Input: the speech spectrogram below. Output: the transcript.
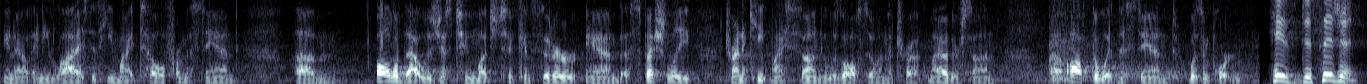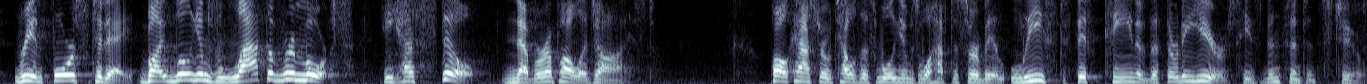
you know, any lies that he might tell from the stand. Um, all of that was just too much to consider, and especially trying to keep my son, who was also in the truck, my other son, uh, off the witness stand was important. His decision reinforced today by Williams' lack of remorse. He has still never apologized. Paul Castro tells us Williams will have to serve at least 15 of the 30 years he's been sentenced to.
